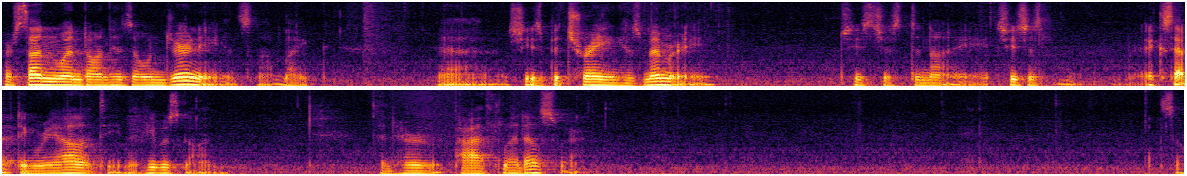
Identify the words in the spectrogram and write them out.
her son went on his own journey. It's not like uh, she's betraying his memory. She's just denying, she's just accepting reality that he was gone. And her path led elsewhere. So,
